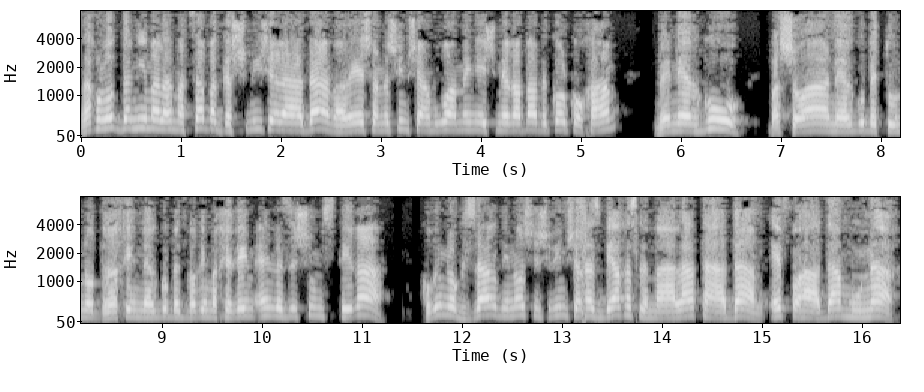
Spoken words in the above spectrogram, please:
אנחנו לא דנים על המצב הגשמי של האדם, הרי יש אנשים שאמרו אמן יהי שמרה בה בכל כוחם, ונהרגו בשואה נהרגו בתאונות דרכים, נהרגו בדברים אחרים, אין לזה שום סתירה. קוראים לו גזר דינו של 70 שנה, אז ביחס למעלת האדם, איפה האדם מונח,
